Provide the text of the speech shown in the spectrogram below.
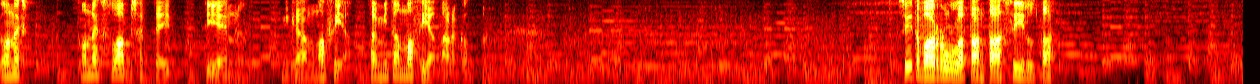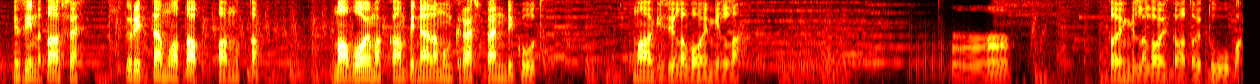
Onneksi, onneksi lapset ei tiennyt, mikä mafia, tai mitä mafia tarkoittaa. Siitä vaan rullataan taas silta, ja siinä taas se yrittää mua tappaa, mutta mä oon voimakkaampi näillä mun Crash Bandicoot maagisilla voimilla. Toi on kyllä loistava toi tuuba.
